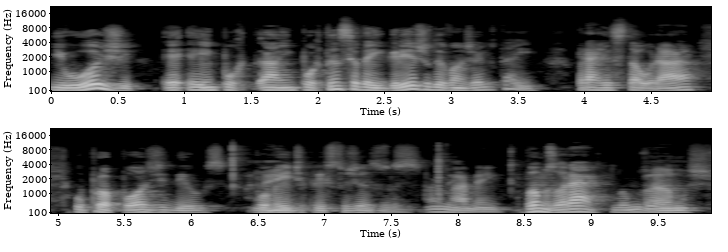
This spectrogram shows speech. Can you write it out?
E hoje é, é import- a importância da igreja do Evangelho está aí para restaurar o propósito de Deus por Amém. meio de Cristo Jesus. Amém. Amém. Vamos orar? Vamos orar. Vamos.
